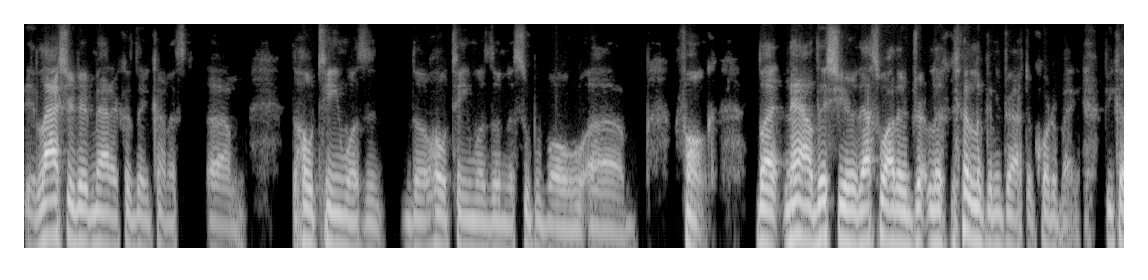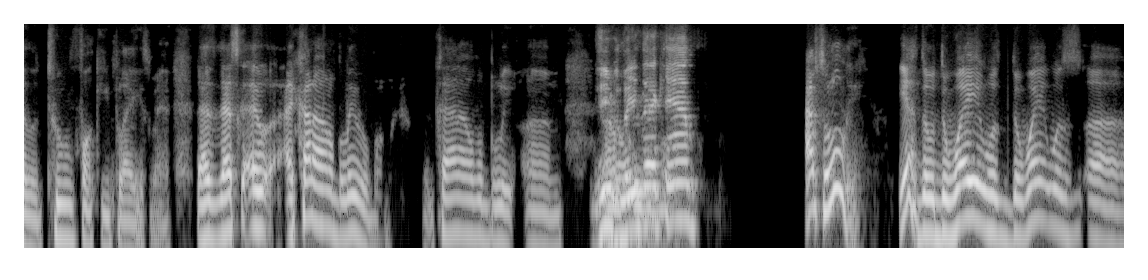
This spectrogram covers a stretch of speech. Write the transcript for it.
last year didn't matter because they kind of um, the whole team wasn't the whole team was in the Super Bowl um, funk. But now this year, that's why they're dr- looking to draft a quarterback because of two funky plays, man. That's that's I kind of unbelievable. Kind of unbelievable. Um, Do you believe that, Cam? Absolutely. Yeah. The the way it was the way it was uh,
